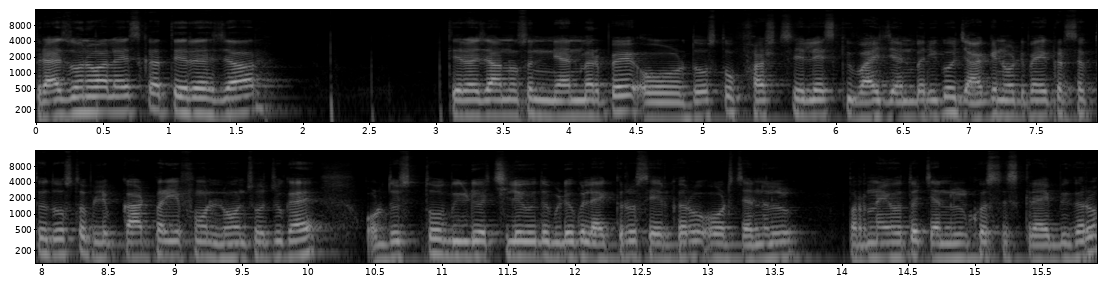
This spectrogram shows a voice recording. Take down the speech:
प्राइस होने वाला है इसका तेरह हज़ार तेरह हज़ार नौ सौ निन्यानवे रुपये और दोस्तों, फ़र्स्ट सेल है इसकी बाईस जनवरी को। जाके नोटिफाई कर सकते हो दोस्तों, फ्लिपकार्ट पर ये फ़ोन लॉन्च हो चुका है। और दोस्तों, वीडियो अच्छी लगी तो वीडियो को लाइक करो शेयर करो। और चैनल पर नए हो तो चैनल को सब्सक्राइब भी करो।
